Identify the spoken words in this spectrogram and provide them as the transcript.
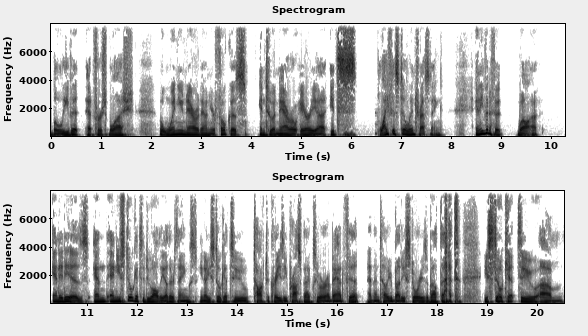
believe it at first blush, but when you narrow down your focus into a narrow area, it's, life is still interesting. And even if it, well, and it is, and, and you still get to do all the other things. You know, you still get to talk to crazy prospects who are a bad fit and then tell your buddy stories about that. you still get to, um,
